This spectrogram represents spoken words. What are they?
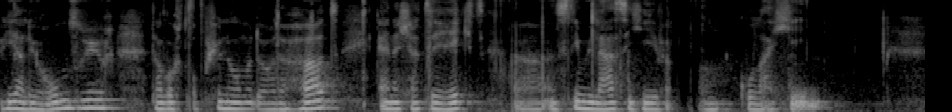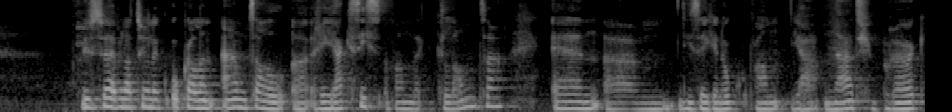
hyaluronzuur. Dat wordt opgenomen door de huid en dat gaat direct uh, een stimulatie geven van collageen. Dus we hebben natuurlijk ook al een aantal uh, reacties van de klanten. En um, die zeggen ook van ja, na het gebruik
